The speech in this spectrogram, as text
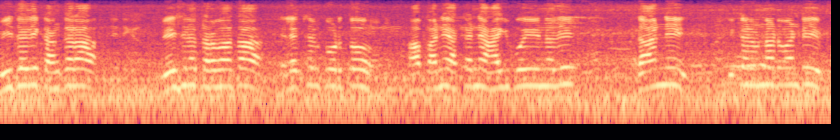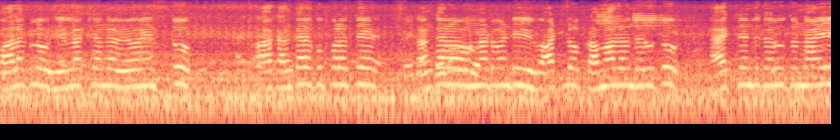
మిగతాది కంకర వేసిన తర్వాత ఎలక్షన్ కోడ్తో ఆ పని అక్కడనే ఆగిపోయి ఉన్నది. దాన్ని ఇక్కడ ఉన్నటువంటి పాలకులు నిర్లక్ష్యంగా వివరిస్తూ ఆ కంకర కుప్పలతే కంకర ఉన్నటువంటి వాటిలో ప్రమాదం జరుగుతూ యాక్సిడెంట్లు జరుగుతున్నాయి.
